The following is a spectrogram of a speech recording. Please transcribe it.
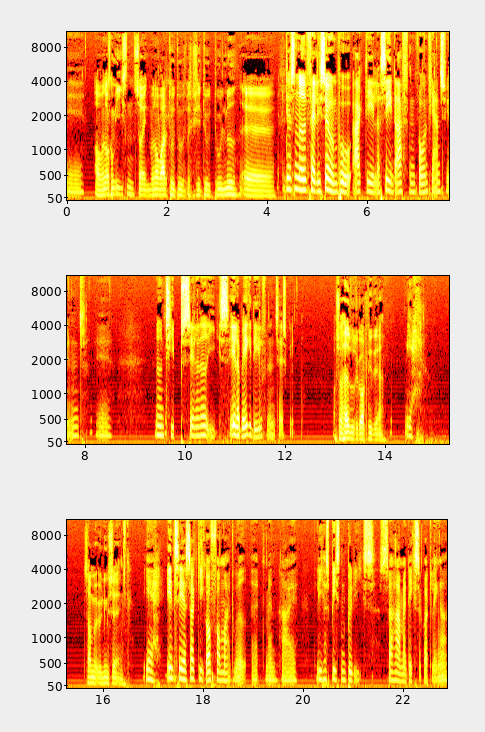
Øh. Og hvornår kom isen så ind? Hvornår var det, du, du, hvad skal sige, du dulmede? Øh? Det er sådan noget falde i søvn på, agtigt eller sent aften foran fjernsynet. Øh, noget tips, eller noget is, eller begge dele for den sags skyld. Og så havde du det godt lige der? Ja. Sammen med yndlingsserien? Ja, indtil jeg så gik op for mig, du ved, at man har, lige har spist en bøtte is, så har man det ikke så godt længere.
